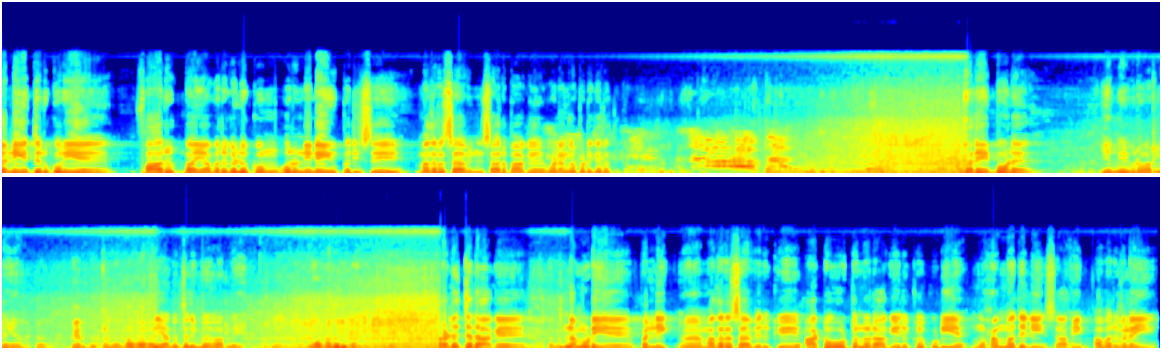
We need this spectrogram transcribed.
கண்ணியத்திற்குரிய ஃபாரூக் பாய் அவர்களுக்கும் ஒரு நினைவு பரிசு மதரசாவின் சார்பாக வழங்கப்படுகிறது. அதே போல் எங்கே இவர் வரலையா? இருக்காரு பாய் வரலையா? முகமது அலி பாய் அடுத்ததாக நம்முடைய பள்ளி மதரசாவிற்கு ஆட்டோ ஓட்டுநராக இருக்கக்கூடிய முகமது அலி சாஹிப் அவர்களை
